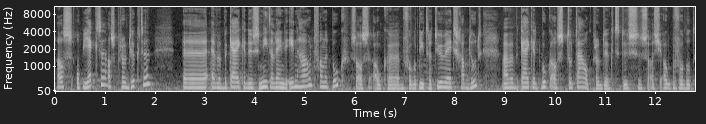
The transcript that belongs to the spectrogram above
als objecten, als producten. Uh, en we bekijken dus niet alleen de inhoud van het boek, zoals ook uh, bijvoorbeeld literatuurwetenschap doet, maar we bekijken het boek als totaalproduct. Dus uh, zoals je ook bijvoorbeeld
